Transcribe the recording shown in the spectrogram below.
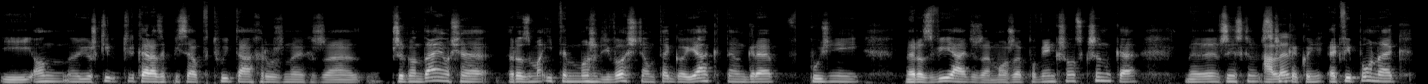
I on już kil, kilka razy pisał w tweetach różnych, że przyglądają się rozmaitym możliwościom tego, jak tę grę później rozwijać, że może powiększą skrzynkę, E, skrzynkę, Ale... ekwipunek.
